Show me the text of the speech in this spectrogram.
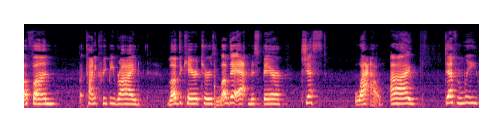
A fun but kind of creepy ride. Love the characters. Love the atmosphere. Just wow. I definitely,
